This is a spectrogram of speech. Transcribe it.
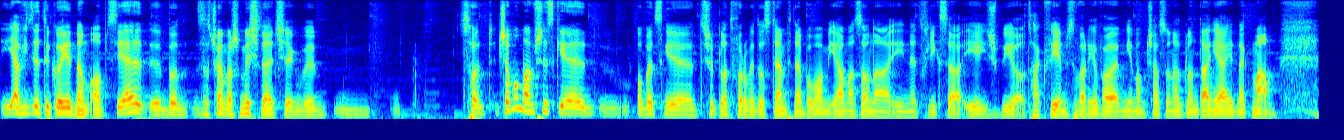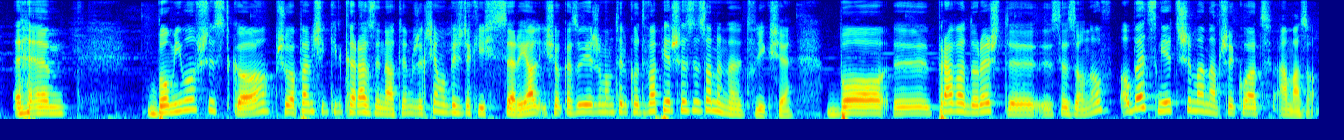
ja widzę tylko jedną opcję, bo zacząłem aż myśleć jakby co, czemu mam wszystkie obecnie trzy platformy dostępne, bo mam i Amazona, i Netflixa, i HBO. Tak wiem, zwariowałem, nie mam czasu na oglądanie, a jednak mam. Bo mimo wszystko przyłapałem się kilka razy na tym, że chciałem obejrzeć jakiś serial i się okazuje, że mam tylko dwa pierwsze sezony na Netflixie, bo y, prawa do reszty sezonów obecnie trzyma na przykład Amazon.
